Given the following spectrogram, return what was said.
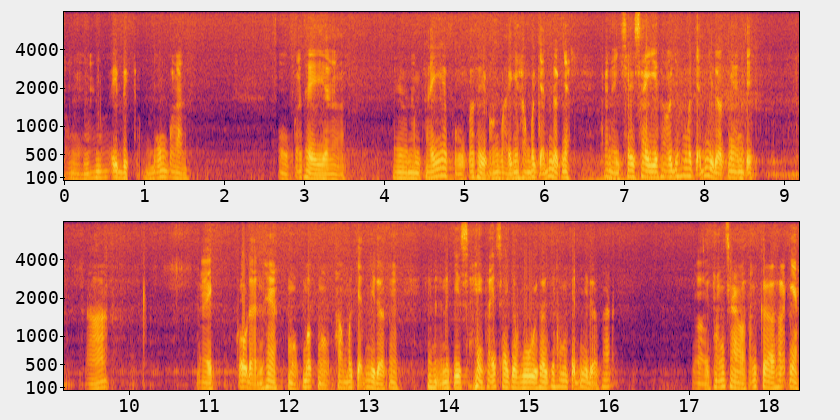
Công nghệ máy mới IP cộng 4 van phục có thì à, theo năm thấy phục có thì vẫn vậy nhưng không có chỉnh được nha. Cái này xây xây vậy thôi chứ không có chỉnh gì được nha anh chị. Đó. Đây, cố định ha. Một mức một không có chỉnh gì được nha. Cái này nó chỉ xây, thấy xây cho vui thôi chứ không chỉnh gì được hết. Rồi thắng sau thắng cơ hết nha.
